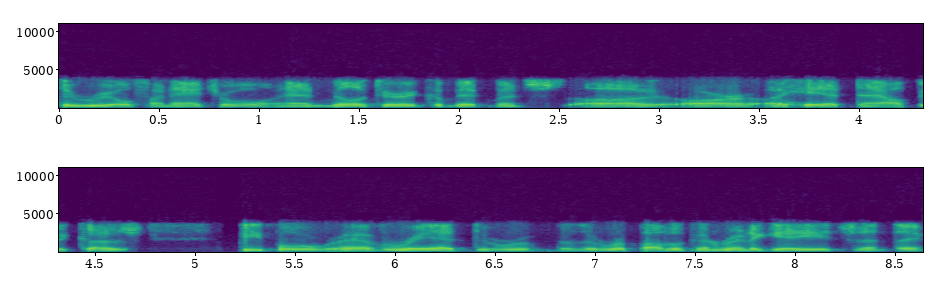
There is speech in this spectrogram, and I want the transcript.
the real financial and military commitments uh, are ahead now because people have read the the Republican renegades and the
